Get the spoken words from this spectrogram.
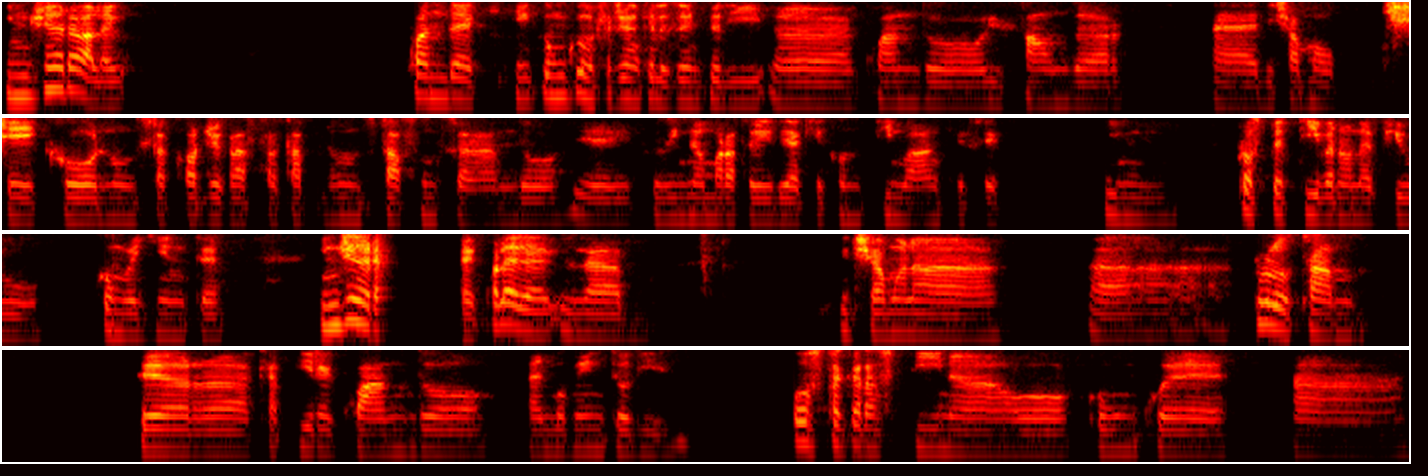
In generale, quando è, e comunque faccio anche l'esempio di uh, quando il founder è, diciamo, cieco, non si accorge che la startup non sta funzionando, è così innamorato dell'idea che continua anche se in, prospettiva non è più conveniente. In genere, qual è la, la diciamo, la rule of thumb per capire quando è il momento di o staccare la spina o comunque uh,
